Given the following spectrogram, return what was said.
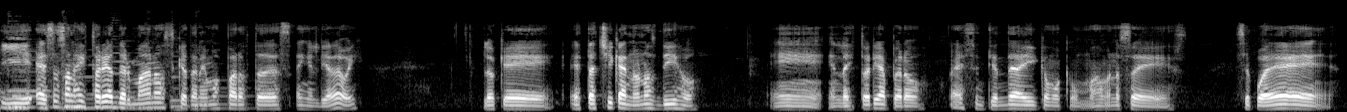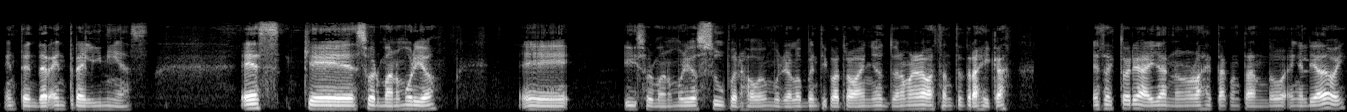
Y esas son las historias de hermanos que tenemos para ustedes en el día de hoy. Lo que esta chica no nos dijo eh, en la historia, pero eh, se entiende ahí como que más o menos se, se puede entender entre líneas, es que su hermano murió eh, y su hermano murió súper joven, murió a los 24 años de una manera bastante trágica. Esa historia ella no nos las está contando en el día de hoy.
